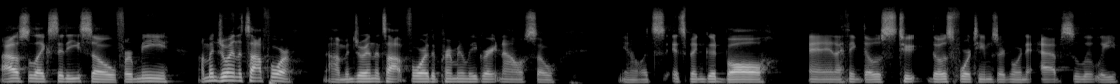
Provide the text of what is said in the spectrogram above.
I also like City. So for me, I'm enjoying the top four. I'm enjoying the top four of the Premier League right now. So, you know, it's it's been good ball, and I think those two those four teams are going to absolutely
